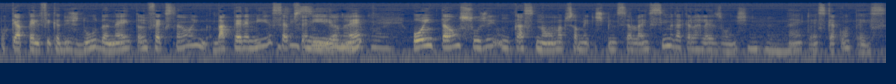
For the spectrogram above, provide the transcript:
porque a pele fica desnuda, né? Então infecção, bacteremia, sepsemia, né? né? Ou então surge um carcinoma, principalmente espino celular, em cima daquelas lesões. Uhum. Né? Então é isso que acontece.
